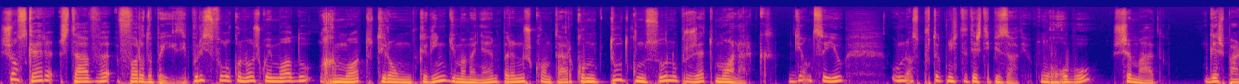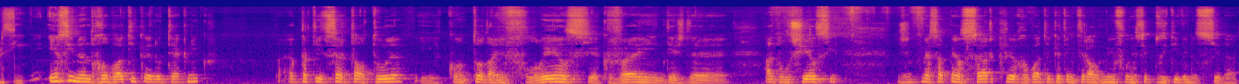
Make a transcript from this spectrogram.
João Sequeira estava fora do país e por isso falou connosco em modo remoto, tirou um bocadinho de uma manhã para nos contar como tudo começou no projeto Monarch, de onde saiu o nosso protagonista deste episódio, um robô chamado Gasparzinho. Ensinando robótica no técnico, a partir de certa altura e com toda a influência que vem desde a adolescência, a gente começa a pensar que a robótica tem que ter alguma influência positiva na sociedade.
